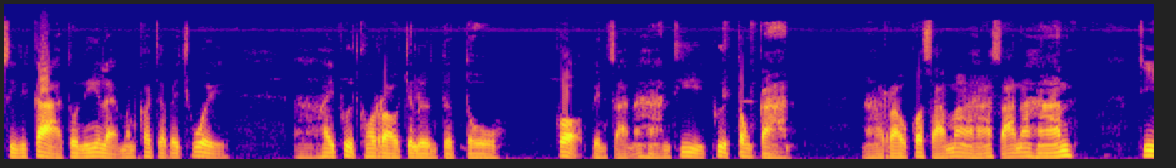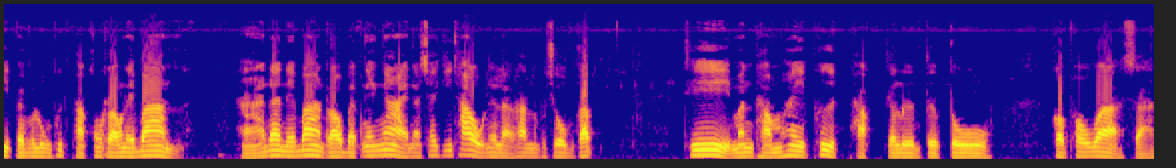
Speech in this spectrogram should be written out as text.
ซิลิก้าตัวนี้แหละมันก็จะไปช่วยให้พืชของเราเจริญเติบโต ก็เป็นสารอาหารที่พืชต้องการนะเราก็สามารถหาสารอาหารที่ไปบำรุงพืชผักของเราในบ้าน หาได้ในบ้านเราแบบง่ายๆนะใช้ขี้เท่านี่แหละท่านผู้ชมครับ ที่มันทำให้พืชผักเจริญเติบโต ก็เพราะว่าสาร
